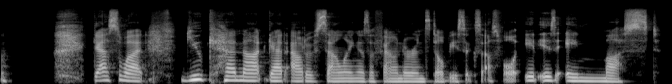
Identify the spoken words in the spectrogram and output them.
guess what? You cannot get out of selling as a founder and still be successful. It is a must.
